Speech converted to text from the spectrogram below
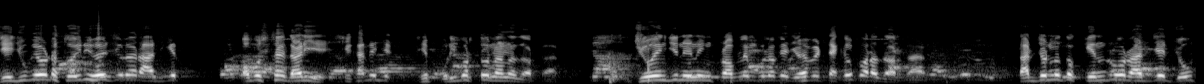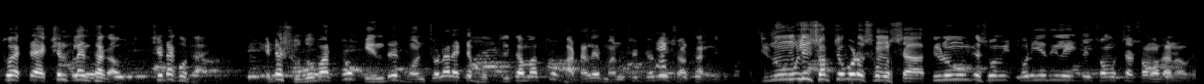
যে যুগে ওটা তৈরি হয়েছিল আর আজকের অবস্থায় দাঁড়িয়ে সেখানে যে যে পরিবর্তন আনা দরকার, জিও ইঞ্জিনিয়ারিং প্রবলেম গুলোকে যেভাবে ট্যাকেল করা দরকার, তার জন্য তো কেন্দ্র রাজ্যের যৌথ একটা অ্যাকশন প্ল্যান থাকা উচিত। সেটা কোথায়? এটা শুধুমাত্র কেন্দ্রের বঞ্চনার একটা বক্তৃতা মাত্র, ঘাটালের মানুষের জন্য সরকার কিছু তৃণমূলই সবচেয়ে বড় সমস্যা, তৃণমূলকে সরিয়ে দিলেই এই সমস্যার সমাধান হবে।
